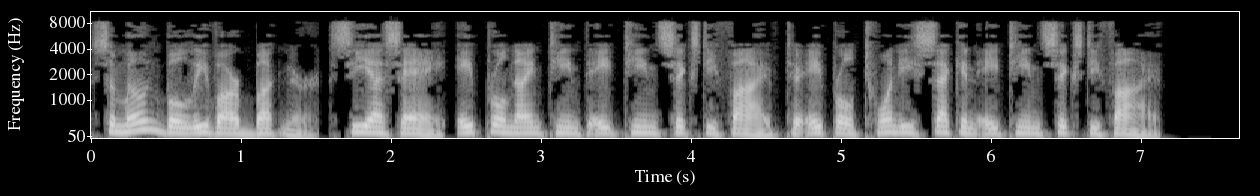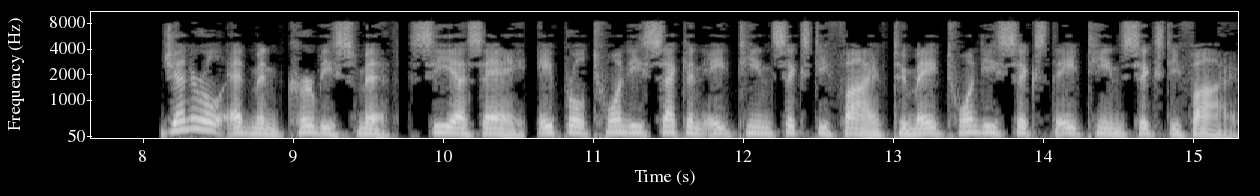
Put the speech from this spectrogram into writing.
Simon Bolivar Buckner, CSA, April 19, 1865 to April 22, 1865. General Edmund Kirby Smith, CSA, April 22, 1865 to May 26, 1865.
